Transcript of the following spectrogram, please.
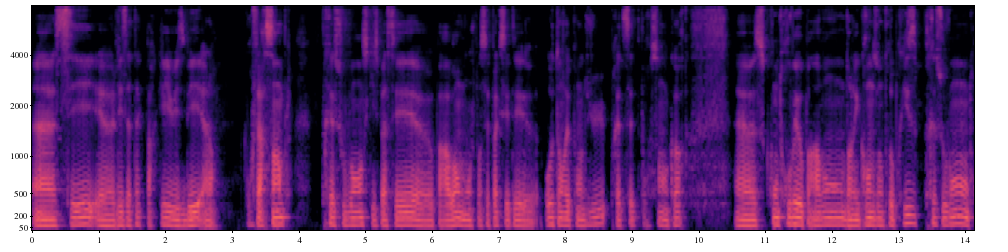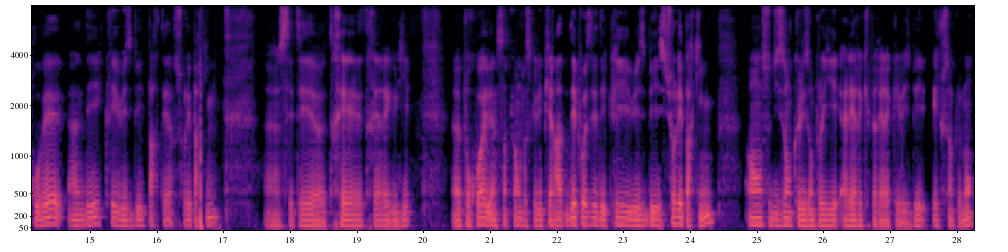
Euh, c'est euh, les attaques par clé USB. Alors, pour faire simple, très souvent, ce qui se passait euh, auparavant, bon, je pensais pas que c'était autant répandu, près de 7% encore. ce qu'on trouvait auparavant dans les grandes entreprises, très souvent, on trouvait des clés USB par terre sur les parkings. c'était très très régulier. pourquoi? Eh bien simplement parce que les pirates déposaient des clés USB sur les parkings en se disant que les employés allaient récupérer la clé USB et tout simplement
